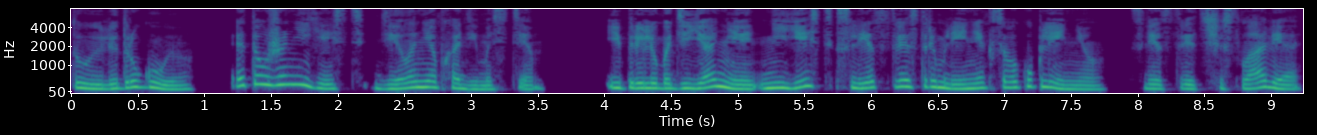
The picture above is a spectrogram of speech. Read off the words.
ту или другую – это уже не есть дело необходимости. И прелюбодеяние не есть следствие стремления к совокуплению, следствие тщеславия,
